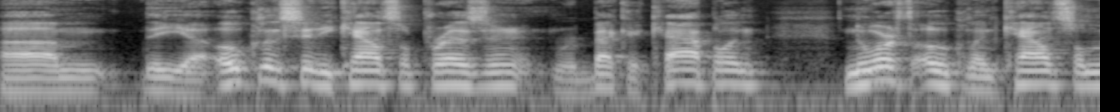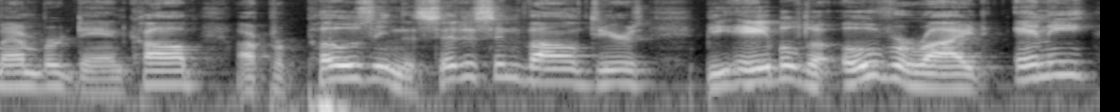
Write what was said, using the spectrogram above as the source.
Um, the uh, Oakland City Council President, Rebecca Kaplan, North Oakland Council member Dan Kalb are proposing the citizen volunteers be able to override any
